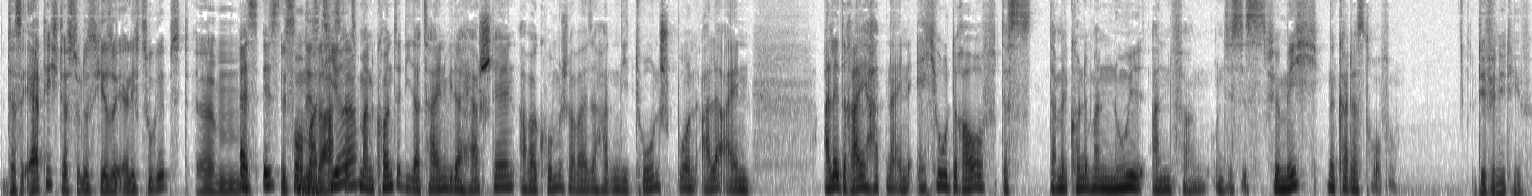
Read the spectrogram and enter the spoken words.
Das ehrt dich, dass du das hier so ehrlich zugibst. Ähm, Es ist, ein formatiert, man konnte die Dateien wiederherstellen, aber komischerweise hatten die Tonspuren alle ein, alle drei hatten ein Echo drauf, das, damit konnte man null anfangen. Und es ist für mich eine Katastrophe. Definitiv.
